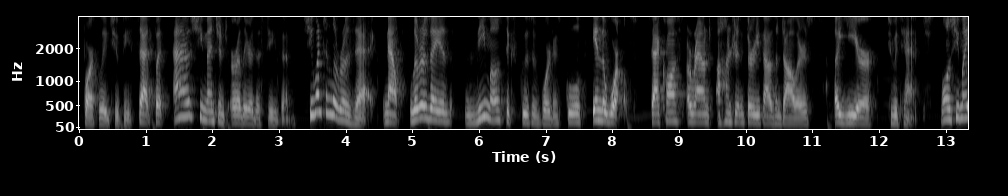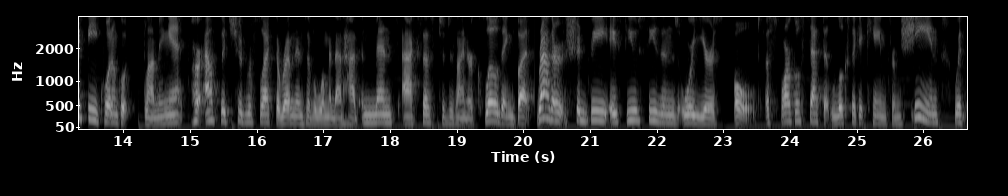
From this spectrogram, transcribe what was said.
sparkly two-piece set. But as she mentioned earlier this season, she went to Le Rosey. Now, Le Rosey is the most exclusive boarding school in the world. That costs around $130,000 a year to attend. While she might be quote unquote slumming it, her outfit should reflect the remnants of a woman that had immense access to designer clothing, but rather should be a few seasons or years old. A sparkle set that looks like it came from Shein with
